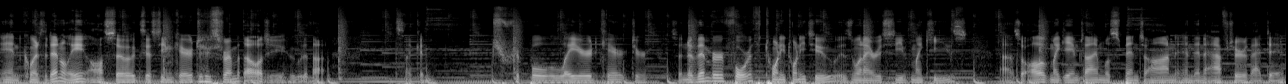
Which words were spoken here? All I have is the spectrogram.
and coincidentally, also existing characters from Mythology. Who would have thought? It's like a triple layered character. So November 4th, 2022 is when I received my keys. Uh, so all of my game time was spent on and then after that day.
